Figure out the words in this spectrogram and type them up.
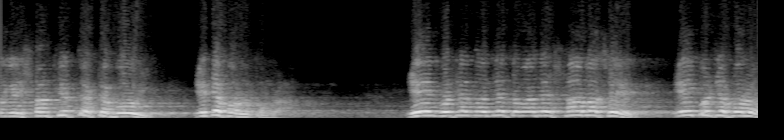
এই সংক্ষিপ্ত একটা বই, এটা পড়ো তোমরা। এই বইটার মধ্যে তোমাদের সব আছে। এই বইটা পড়ো।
